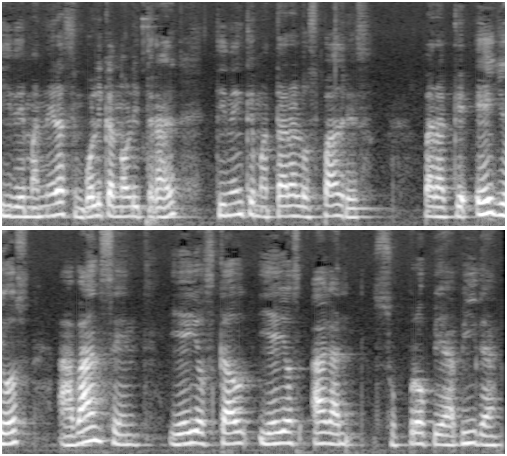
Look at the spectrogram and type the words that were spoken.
y de manera simbólica, no literal, tienen que matar a los padres para que ellos avancen y ellos, y ellos hagan su propia vida.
